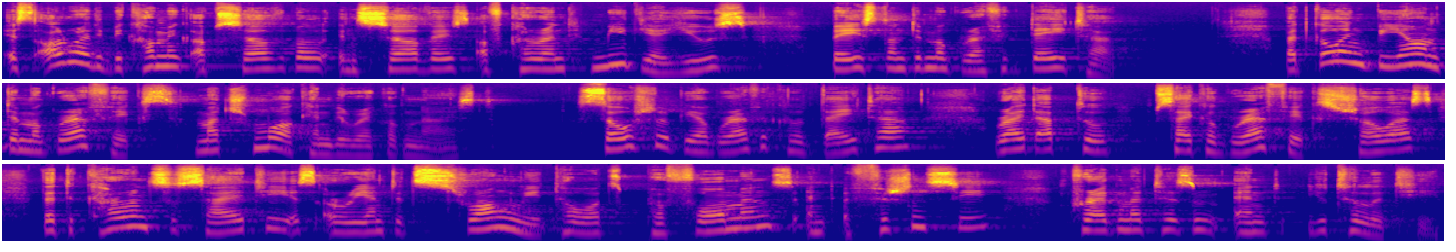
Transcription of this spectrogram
is already becoming observable in surveys of current media use based on demographic data. But going beyond demographics, much more can be recognized. Social geographical data, right up to psychographics, show us that the current society is oriented strongly towards performance and efficiency, pragmatism and utility.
